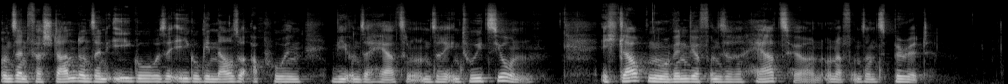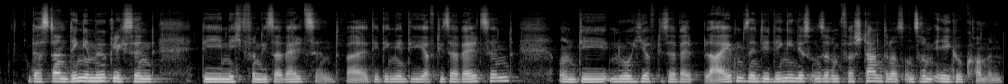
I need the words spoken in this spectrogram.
unseren Verstand, unseren Ego, unser Ego genauso abholen wie unser Herz und unsere Intuition. Ich glaube nur, wenn wir auf unser Herz hören und auf unseren Spirit, dass dann Dinge möglich sind, die nicht von dieser Welt sind, weil die Dinge, die auf dieser Welt sind und die nur hier auf dieser Welt bleiben, sind die Dinge, die aus unserem Verstand und aus unserem Ego kommen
